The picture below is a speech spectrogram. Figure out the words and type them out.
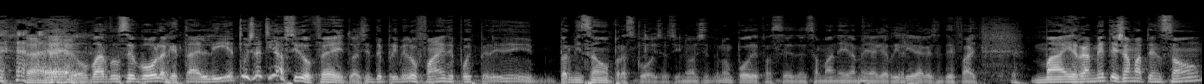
é, o bar do Cebola que está ali, então já tinha sido feito. A gente primeiro faz, depois pede permissão para as coisas, senão a gente não pode fazer dessa maneira meia guerrilheira que a gente faz. Mas realmente chama atenção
